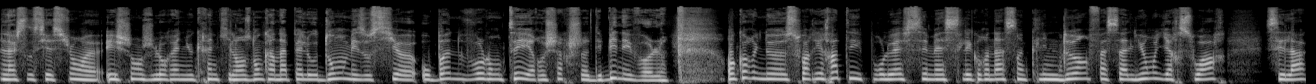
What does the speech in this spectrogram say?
L'association Échange Lorraine-Ukraine qui lance donc un appel aux dons, mais aussi aux bonnes volontés et des bénévoles. Encore une soirée ratée pour le FC Metz. Les Grenats s'inclinent 2-1 face à Lyon hier soir. C'est la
